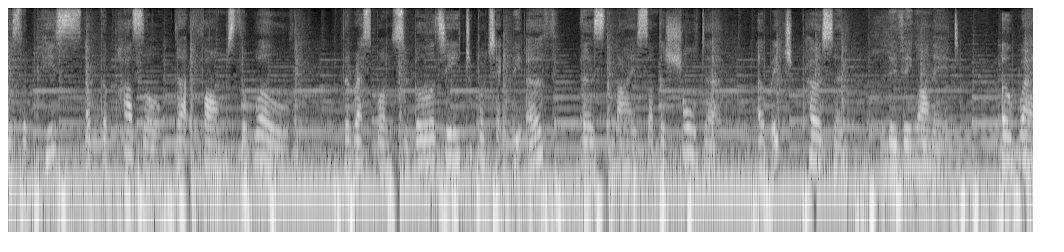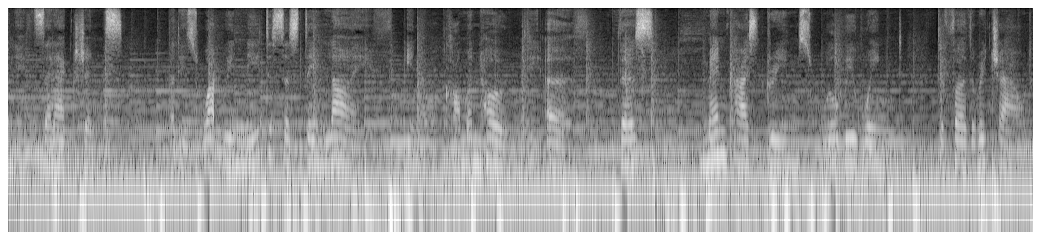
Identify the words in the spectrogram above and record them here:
is a piece of the puzzle that forms the world. The responsibility to protect the earth thus lies on the shoulder of each person living on it. Awareness and actions. That is what we need to sustain life in our common home, the earth. Thus, mankind's dreams will be winged to further reach out,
